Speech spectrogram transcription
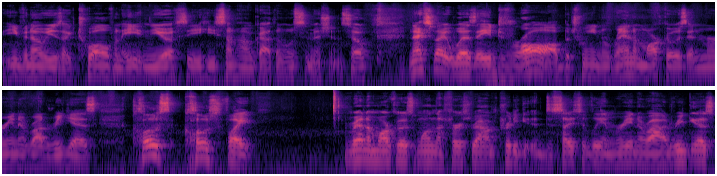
even though he's like 12 and 8 in the UFC, he somehow got the most submissions. So, next fight was a draw between Randa Markos and Marina Rodriguez. Close, close fight. Randa Markos won the first round pretty decisively, and Marina Rodriguez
